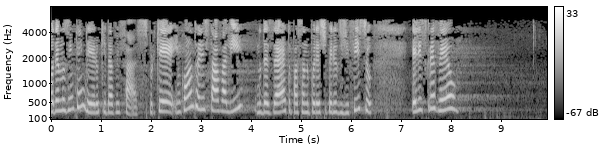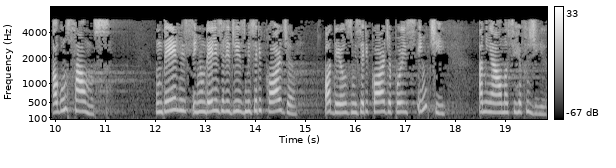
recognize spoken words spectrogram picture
podemos entender o que Davi faz. Porque enquanto ele estava ali no deserto, passando por este período difícil, ele escreveu alguns salmos. Um deles, em um deles ele diz: Misericórdia, ó Deus, misericórdia, pois em ti a minha alma se refugia.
